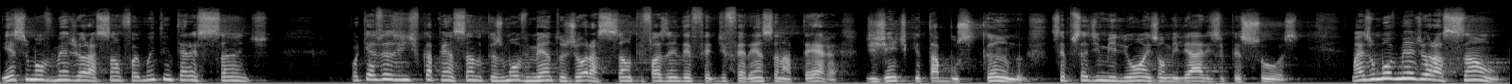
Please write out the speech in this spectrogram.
E esse movimento de oração foi muito interessante, porque às vezes a gente fica pensando que os movimentos de oração que fazem diferença na terra, de gente que está buscando, você precisa de milhões ou milhares de pessoas. Mas o movimento de oração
